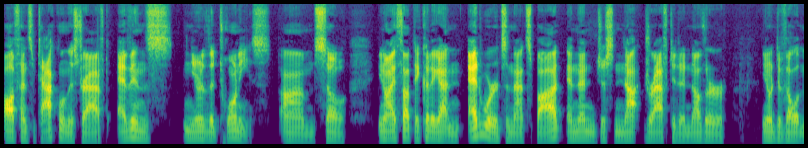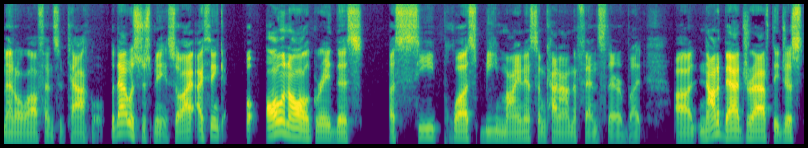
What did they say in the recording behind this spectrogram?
offensive tackle in this draft. Evans near the 20s. Um, so, you know, I thought they could have gotten Edwards in that spot and then just not drafted another – you know, developmental offensive tackle. But that was just me. So I, I think all in all, I'll grade this a C plus B minus. I'm kind of on the fence there, but uh, not a bad draft. They just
